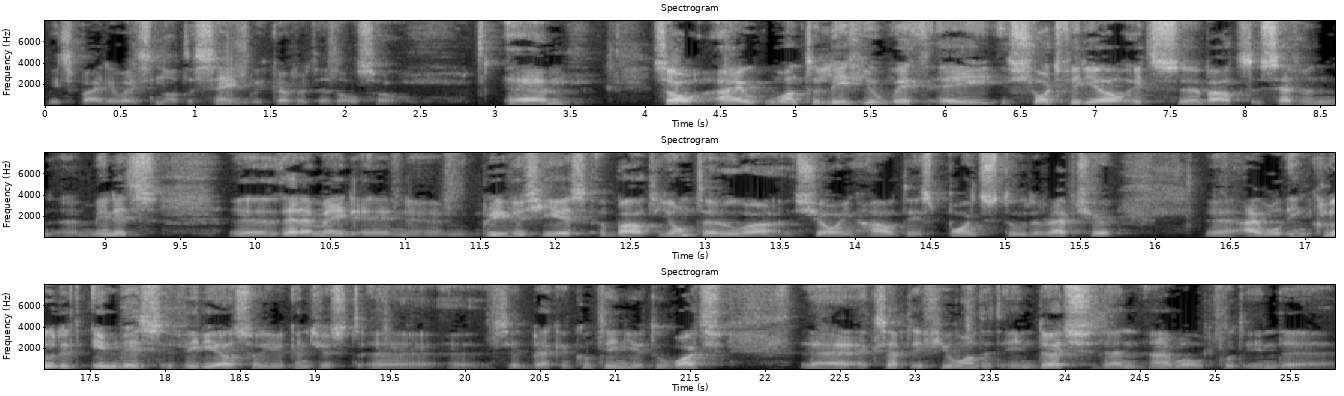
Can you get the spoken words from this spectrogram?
which, by the way, is not the same. We covered that also. Um, so I want to leave you with a short video. It's about seven uh, minutes uh, that I made in um, previous years about Yom Teruah, showing how this points to the rapture. Uh, I will include it in this video so you can just uh, uh, sit back and continue to watch. except if you want it in Dutch, then I will put in the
